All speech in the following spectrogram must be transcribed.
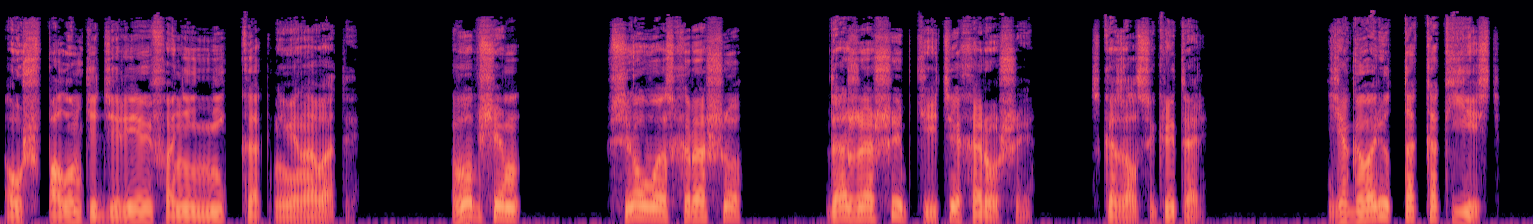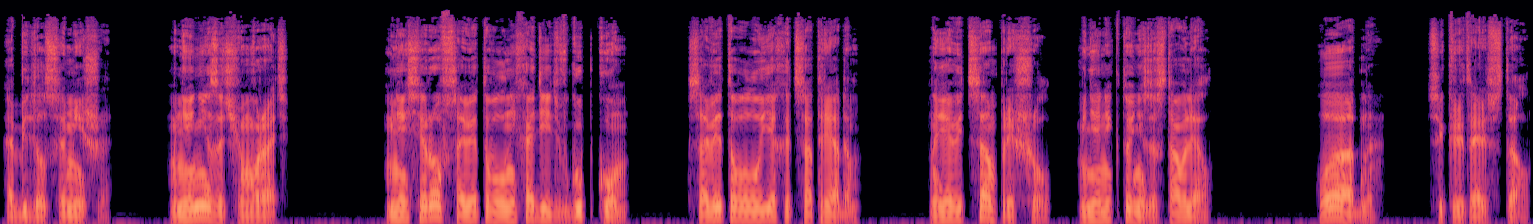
А уж в поломке деревьев они никак не виноваты. В общем, все у вас хорошо. Даже ошибки и те хорошие, — сказал секретарь. Я говорю так, как есть. — обиделся Миша. «Мне незачем врать. Мне Серов советовал не ходить в губком, советовал уехать с отрядом. Но я ведь сам пришел, меня никто не заставлял». «Ладно», — секретарь встал.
